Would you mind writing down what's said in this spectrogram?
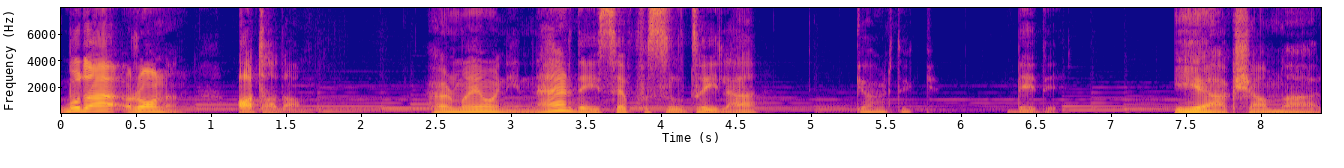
Bu da Ron'un, at adam. Hermione neredeyse fısıltıyla gördük dedi. İyi akşamlar.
